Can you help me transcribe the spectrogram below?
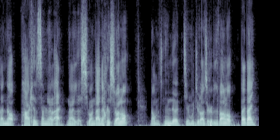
搬到 Pocket 上面来。那也希望大家会喜欢喽。那我们今天的节目就到这个地方喽，拜拜。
